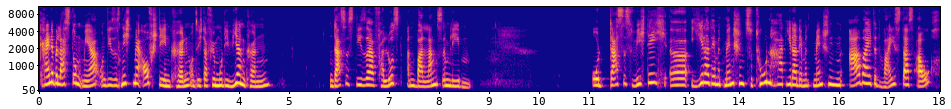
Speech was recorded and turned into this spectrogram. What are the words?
keine Belastung mehr und dieses nicht mehr aufstehen können und sich dafür motivieren können, das ist dieser Verlust an Balance im Leben. Und das ist wichtig. Äh, jeder, der mit Menschen zu tun hat, jeder, der mit Menschen arbeitet, weiß das auch.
